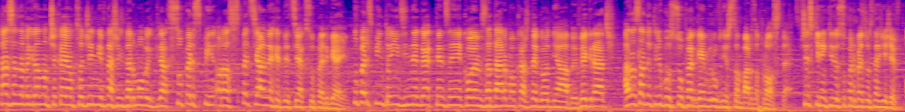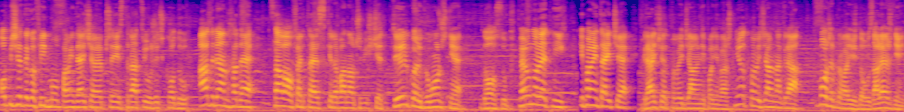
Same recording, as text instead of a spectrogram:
Szanse na wygraną czekają codziennie w naszych darmowych grach Super Spin oraz specjalnych edycjach Super Game. Super Spin to nic innego jak kręcenie kołem za darmo każdego dnia, aby wygrać, a zasady trybu Super Game również są bardzo proste. Wszystkie linki do Superbetu znajdziecie w opisie tego filmu. Pamiętajcie, przy rejestracji użyć kodu AdrianHD. Cała oferta jest skierowana oczywiście tylko i wyłącznie do osób pełnoletnich i pamiętajcie, grajcie odpowiedzialnie, ponieważ nieodpowiedzialna gra może prowadzić do uzależnień.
